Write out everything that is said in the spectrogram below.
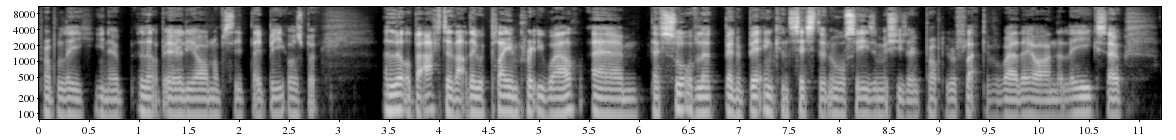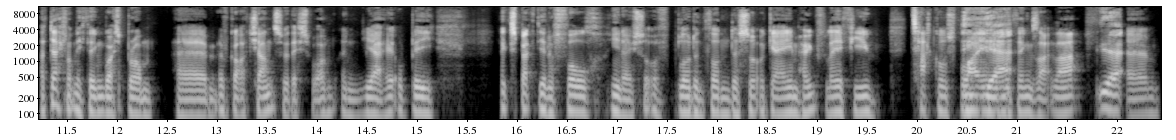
probably you know a little bit early on. Obviously they beat us, but a little bit after that, they were playing pretty well. Um, they've sort of been a bit inconsistent all season, which is probably reflective of where they are in the league. So I definitely think West Brom um, have got a chance with this one. And yeah, it'll be expecting a full, you know, sort of blood and thunder sort of game. Hopefully, a few tackles flying yeah. and things like that. Yeah. Um,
